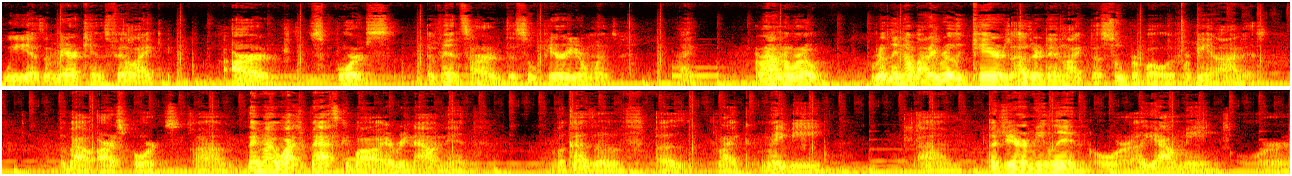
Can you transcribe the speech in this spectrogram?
we as Americans feel like our sports events are the superior ones. Like around the world, really nobody really cares other than like the Super Bowl, if we're being honest about our sports. Um, they might watch basketball every now and then because of uh, like maybe um, a Jeremy Lin or a Yao Ming or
